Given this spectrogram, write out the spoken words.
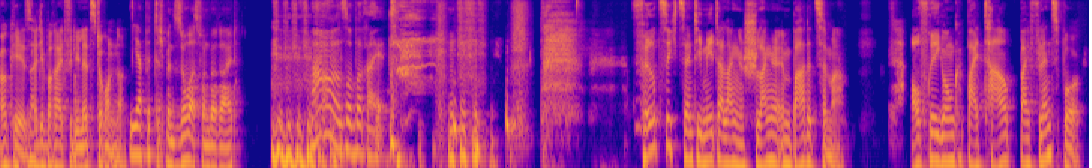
Okay, seid ihr bereit für die letzte Runde? Ja, bitte. Ich bin sowas von bereit. ah, so bereit. 40 Zentimeter lange Schlange im Badezimmer. Aufregung bei Tarp bei Flensburg.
